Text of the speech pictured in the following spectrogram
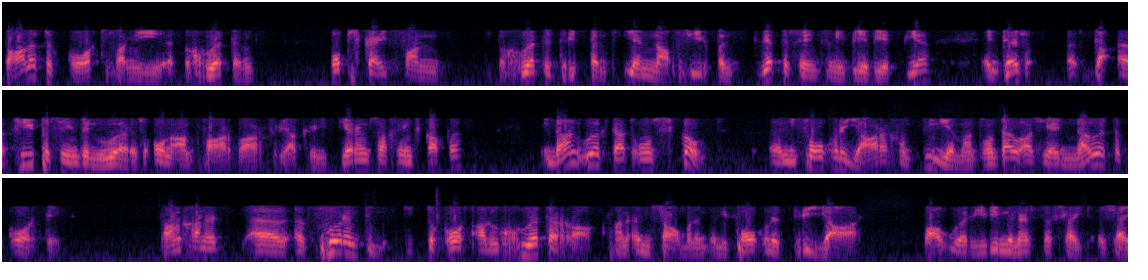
totale tekort van die begroting opskuif van die begrote 3.1 na 4.2% van die BBP en dis uh, 4% en hoër is onaanvaarbaar vir die akkrediteringsagentskappe. En dan ook dat ons skuld in die volgende jare gaan toeneem want onthou as jy nou 'n tekort het dan gaan dit uh vorentoe die tekort al hoe groter raak van insameling in die volgende 3 jaar waaroor hierdie minister sy sy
